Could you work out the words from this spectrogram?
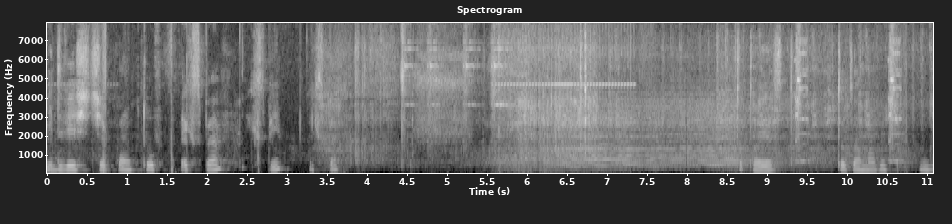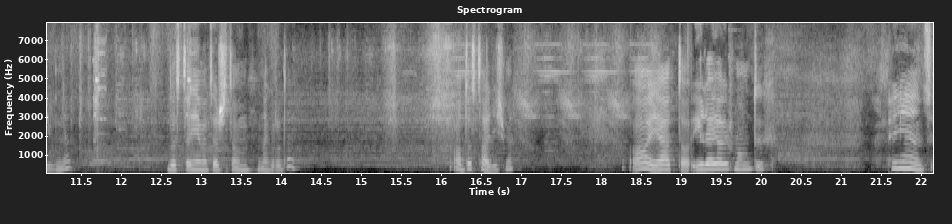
i 200 punktów XP. XP. XP. Co to jest? Co to ma być? Dziwne. Dostajemy też tą nagrodę? O, dostaliśmy. O, ja to. Ile ja już mam tych pieniędzy?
